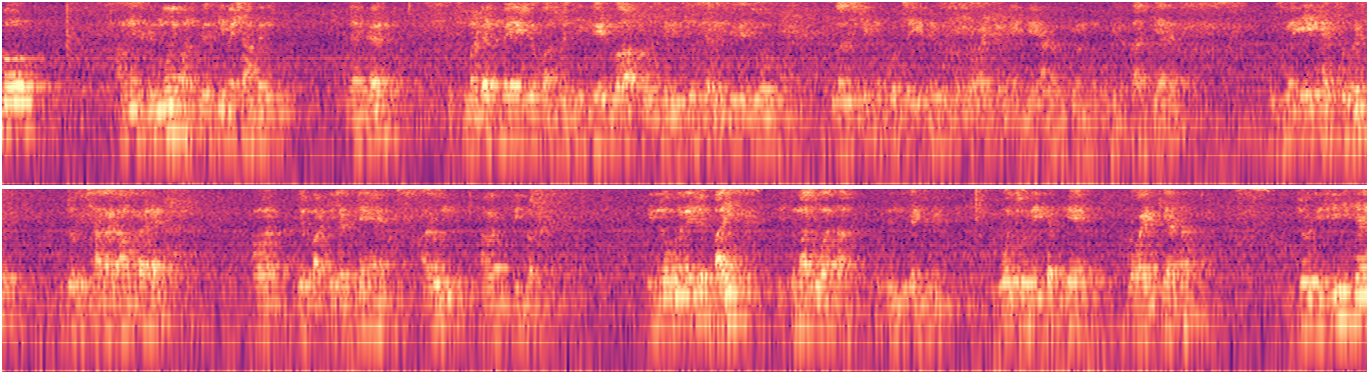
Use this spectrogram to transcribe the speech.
उनको हमने इस क्रिमिनल कॉन्स्परेसी में शामिल रहकर, इस मर्डर में जो कॉन्स्परेसी क्रिएट हुआ और उसको एग्जीक्यूट करने के लिए जो लॉजिस्टिक सपोर्ट चाहिए थे, वो सब प्रोवाइड करने के आरोप उन सबको गिरफ़्तार किया है। उसमें एक है सोहित जो कि छारा गाँव का है, और जो बाकी लड़के हैं, अरुण और दीपक। इन लोगों ने जो बाइक इस्तेमाल हुआ था उस इंसिडेंट में, वो चोरी करके प्रोवाइड किया था। जो डिसीज है,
